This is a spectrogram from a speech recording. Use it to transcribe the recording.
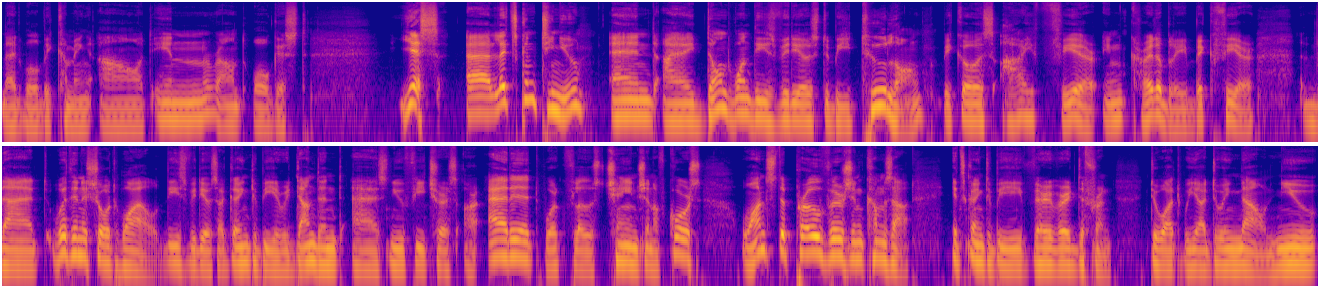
that will be coming out in around August. Yes, uh, let's continue and I don't want these videos to be too long because I fear, incredibly big fear, that within a short while these videos are going to be redundant as new features are added, workflows change, and of course, once the pro version comes out, it's going to be very, very different to what we are doing now. New,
